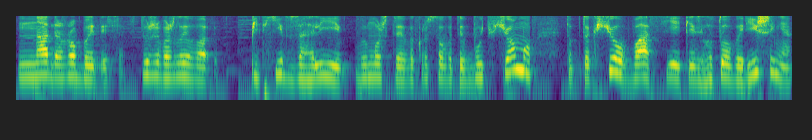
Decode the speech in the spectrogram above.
треба робитися. Це дуже важливо. Підхід взагалі ви можете використовувати в будь-в чому. Тобто, якщо у вас є якесь готове рішення,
